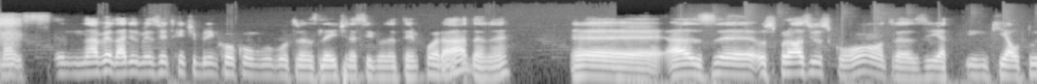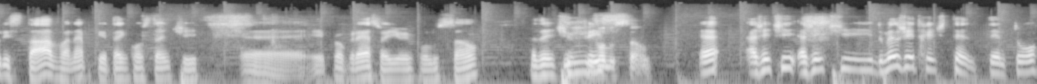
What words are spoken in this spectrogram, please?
Mas, na verdade, do mesmo jeito que a gente brincou com o Google Translate na segunda temporada, né? É, as, é, os prós e os contras e a, em que altura estava, né? Porque está em constante é, progresso aí, evolução. Mas a gente fez. Evolução. É, a gente, a gente, do mesmo jeito que a gente te, tentou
